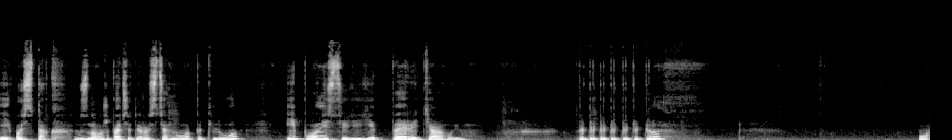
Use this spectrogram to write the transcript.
І ось так. Знову ж, бачите, розтягнула петлю і повністю її перетягую. О.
